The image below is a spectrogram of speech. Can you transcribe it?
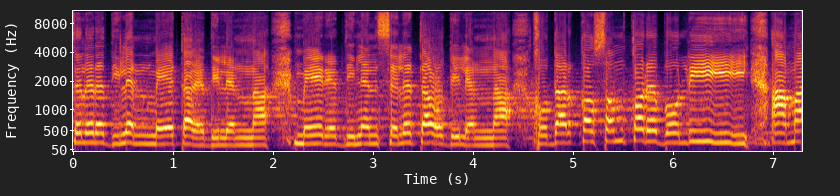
ছেলেরে দিলেন, মেয়েটারে দিলেন না। মেয়েরে দিলেন, ছেলেটাও দিলেন না। খোদার কসম করে বলি, আমার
